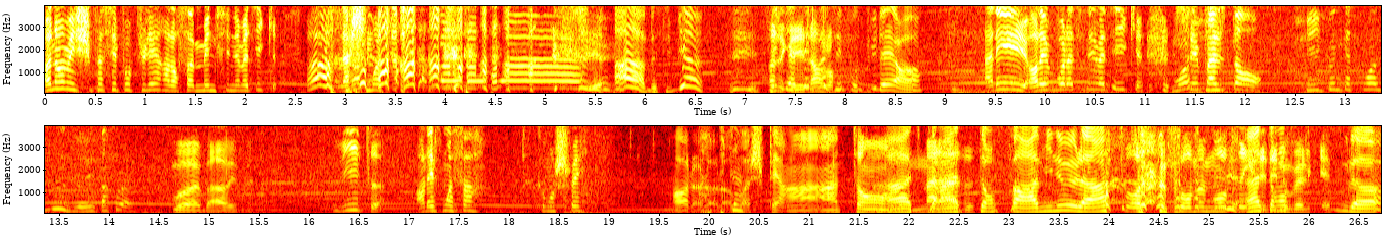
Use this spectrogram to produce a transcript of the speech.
Ah non mais je suis passé populaire alors ça me met une cinématique Ah Lâche-moi ça Ah, bah c'est bien C'est j'ai bien, t'es passé populaire hein. Allez, enlève-moi la cinématique. Moi, J'ai pas suis- le temps. Je suis icône 92, mais par quoi Ouais bah oui mais... Vite Enlève-moi ça. Comment je fais? Oh là là là, putain. moi, je perds un, un temps Ah, tu perds un malade. temps faramineux là hein. pour, pour me montrer que j'ai des nouvelles quêtes. fou là.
